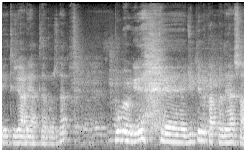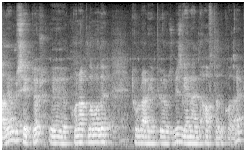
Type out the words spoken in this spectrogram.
e, ticari yatlarımızda. Bu bölgeye e, ciddi bir katma değer sağlayan bir sektör. E, konaklamalı turlar yapıyoruz biz genelde haftalık olarak.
